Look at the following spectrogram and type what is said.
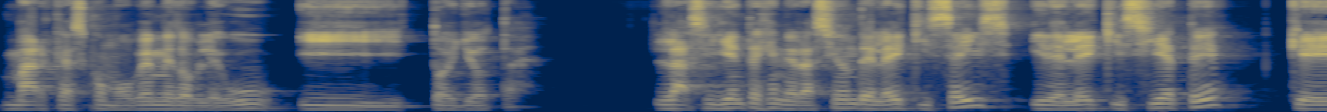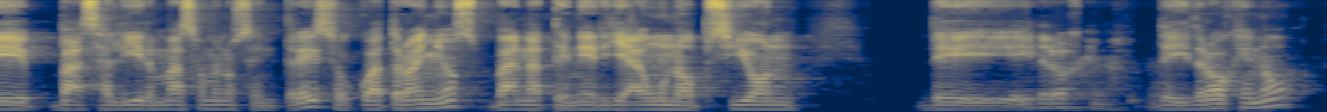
marcas como BMW y Toyota. La siguiente generación del X6 y del X7, que va a salir más o menos en tres o cuatro años, van a tener ya una opción de, hidrógeno. de hidrógeno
